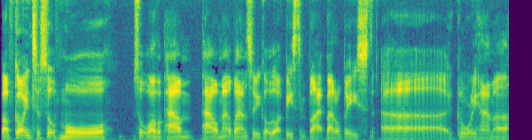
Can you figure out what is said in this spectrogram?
but I've got into sort of more sort of other power power metal bands. So you've got like Beast in Black, Battle Beast, uh, Glory Hammer.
